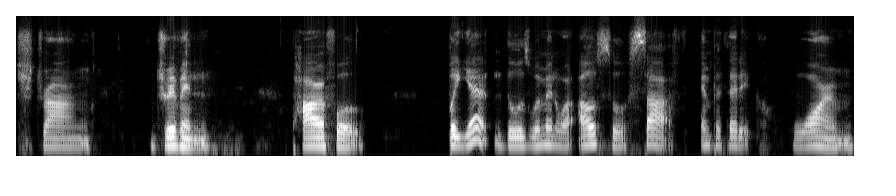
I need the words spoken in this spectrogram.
strong, driven, powerful. But yet, those women were also soft, empathetic, warm,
